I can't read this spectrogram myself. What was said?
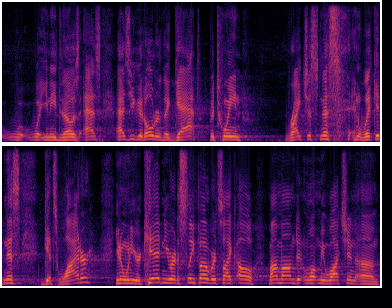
what you need to know is as, as you get older, the gap between righteousness and wickedness gets wider you know, when you're a kid and you were at a sleepover, it's like, oh, my mom didn't want me watching, um,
